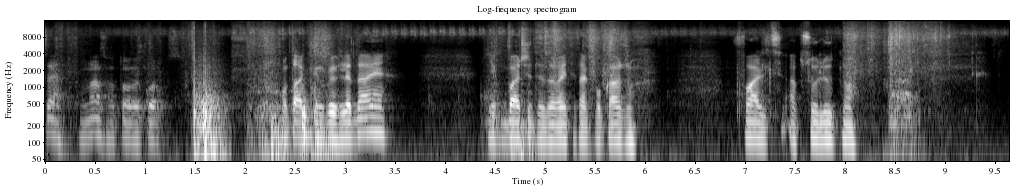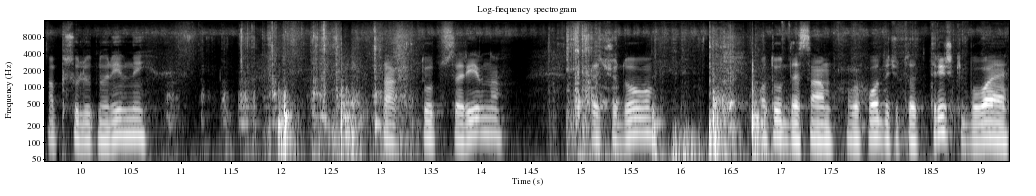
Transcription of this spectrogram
Все, у нас готовий корпус. Отак він виглядає. Як бачите, давайте так покажу. Фальц абсолютно, абсолютно рівний. Так, тут все рівно, все чудово. Отут, де сам виходить, тут трішки буває,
